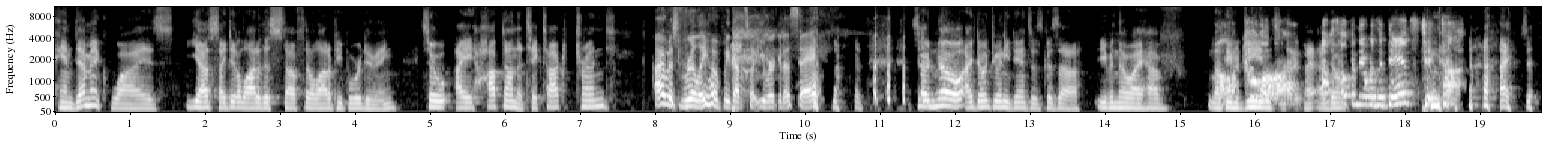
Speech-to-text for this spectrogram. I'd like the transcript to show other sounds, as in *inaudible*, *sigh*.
pandemic wise, yes, I did a lot of this stuff that a lot of people were doing. So I hopped on the TikTok trend. I was really hoping that's what you were going to say. *laughs* so no, I don't do any dances because uh, even though I have Latino oh, genes, I, I, I, was hoping there was a dance *laughs* TikTok. I just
